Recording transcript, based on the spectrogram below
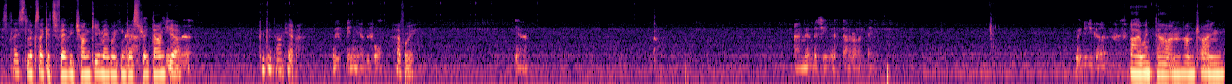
This place looks like it's fairly chunky. Maybe we can go straight down here. Could go down here. We've been here before. Have we? Yeah. I remember seeing this down around thing. Where did you go? I went down. I'm trying,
